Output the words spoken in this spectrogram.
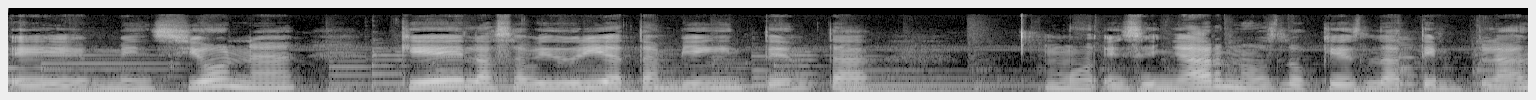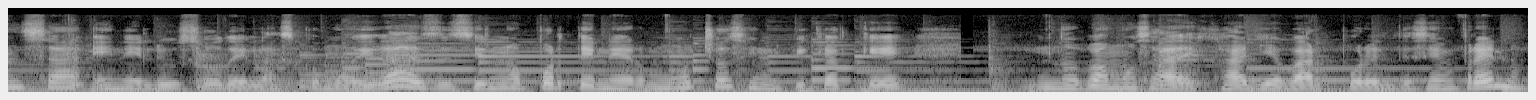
eh, menciona que la sabiduría también intenta enseñarnos lo que es la templanza en el uso de las comodidades, es decir, no por tener mucho significa que nos vamos a dejar llevar por el desenfreno,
